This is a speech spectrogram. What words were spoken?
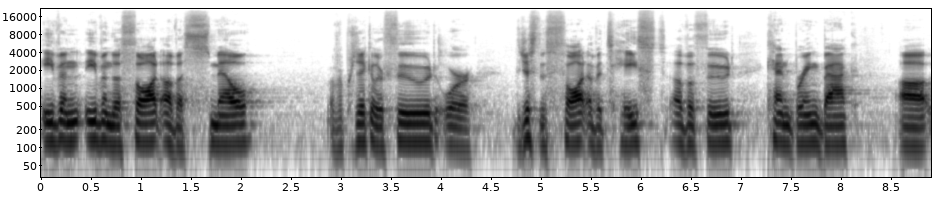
even, even the thought of a smell of a particular food or just the thought of a taste of a food can bring back uh,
